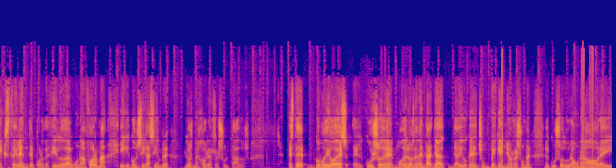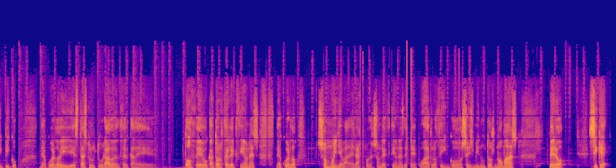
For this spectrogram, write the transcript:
excelente, por decirlo de alguna forma, y que consiga siempre los mejores resultados. Este, como digo, es el curso de modelos de venta. Ya, ya digo que he hecho un pequeño resumen. El curso dura una hora y pico, ¿de acuerdo? Y está estructurado en cerca de 12 o 14 lecciones, ¿de acuerdo? Son muy llevaderas porque son lecciones de 4, 5 o 6 minutos, no más, pero sí que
